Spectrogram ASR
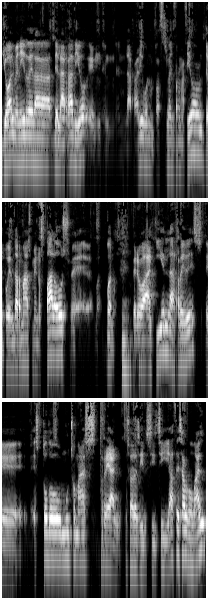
yo al venir de la, de la radio, en, en, la radio, bueno, tú haces la información, te pueden dar más, menos palos, eh, bueno, sí. pero aquí en las redes eh, es todo mucho más real. O sea, es decir, si, si haces algo mal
